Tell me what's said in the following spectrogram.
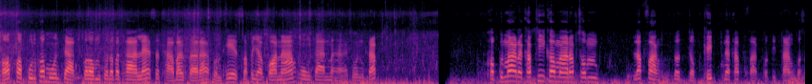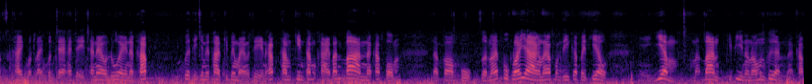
ขอขอบคุณข้อมูลจากกรมชลประทาน และสถาบันสารสนเทศทรัพยากรน้ำองค์การมหาชนครับ ขอบคุณมากนะครับที่เข้ามารับชมรับฟังจนจบคลิปนะครับ ฝากกดติดตาม กด subscribe กดไลค์ กดแชร์ให้เจเอกชาแนลด้วยนะครับ พื่อที่จะไม่พลาดคลิปใหม่ๆของเจนะครับทำกินทำขายบ้านๆนะครับ ผมแล้วก็ปลูกส่วนน้อยปลูกร้อยอย่างนะครับบางทีก็ไปเที่ยวเยี่ยมมาบ้านพี่ๆน้องๆเพื่อนๆนะครับ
